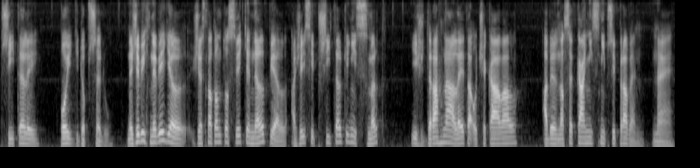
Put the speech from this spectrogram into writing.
příteli, pojď dopředu. Neže bych nevěděl, že jsi na tomto světě nelpěl a že jsi přítelkyní smrt, již drahná léta očekával a byl na setkání s ní připraven. Ne.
